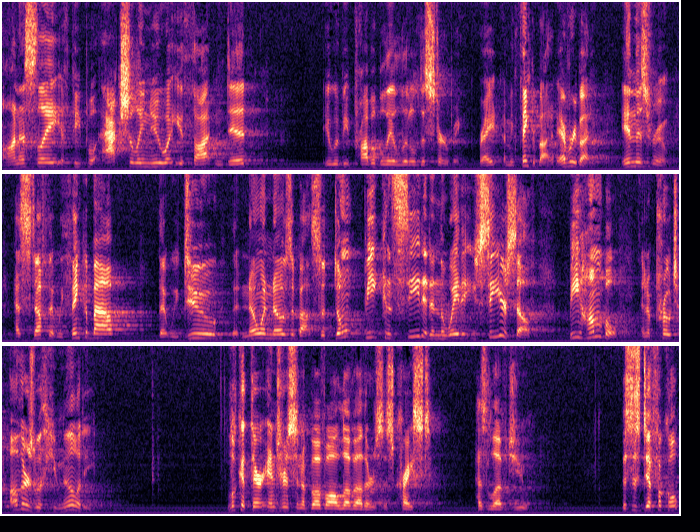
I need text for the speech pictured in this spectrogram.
honestly, if people actually knew what you thought and did, it would be probably a little disturbing, right? I mean, think about it. Everybody in this room has stuff that we think about, that we do, that no one knows about. So don't be conceited in the way that you see yourself. Be humble and approach others with humility. Look at their interests and above all, love others as Christ has loved you. This is difficult.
